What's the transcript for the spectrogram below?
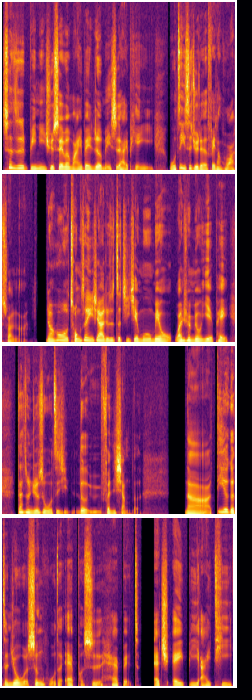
甚至比你去 Seven 买一杯热美式还便宜。我自己是觉得非常划算啦。然后重申一下，就是这集节目没有完全没有业配，单纯就是我自己乐于分享的。那第二个拯救我生活的 App 是 Habit H A B I T。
